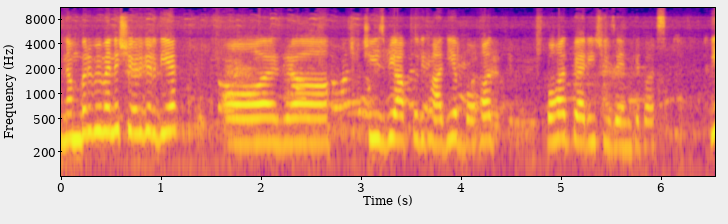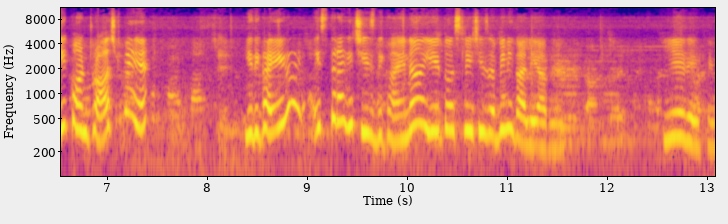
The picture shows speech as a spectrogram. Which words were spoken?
नंबर भी मैंने शेयर कर दिया और चीज़ भी आपको दिखा दी है। बहुत बहुत प्यारी चीज़ है इनके पास। ये कॉन्ट्रास्ट में है। ये दिखाइएगा, इस तरह की चीज़ दिखाए ना, ये तो असली चीज़ अभी निकाली आपने। ये देखें।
